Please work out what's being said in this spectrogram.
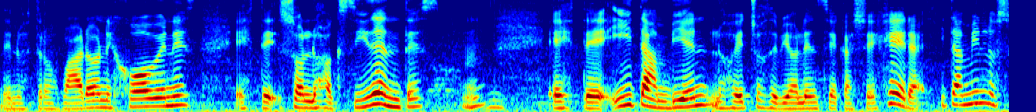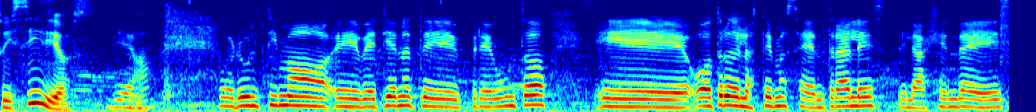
de nuestros varones jóvenes este, son los accidentes este, y también los hechos de violencia callejera y también los suicidios. Por último, eh, Betiana, te pregunto, eh, otro de los temas centrales de la agenda es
